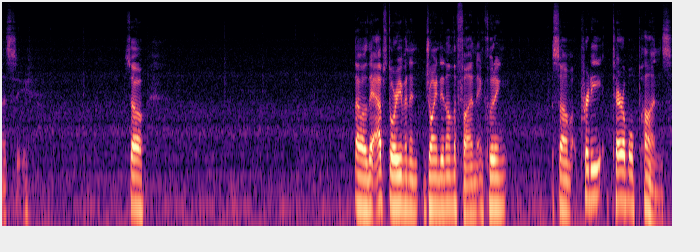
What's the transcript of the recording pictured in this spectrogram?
let's see. So, oh, the App Store even in, joined in on the fun, including some pretty terrible puns.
